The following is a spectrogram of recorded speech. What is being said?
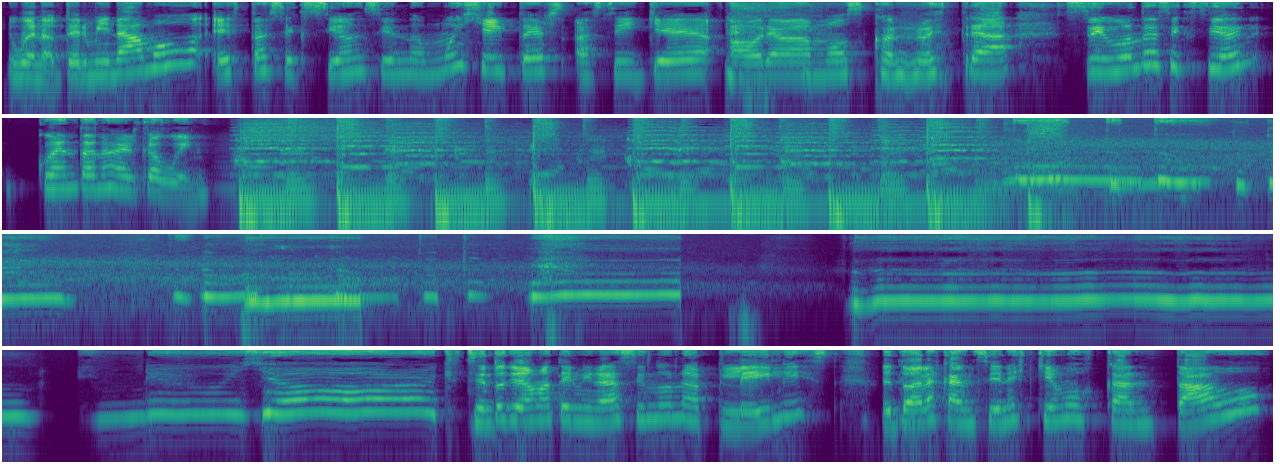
Y bueno, terminamos esta sección siendo muy haters, así que ahora vamos con nuestra segunda sección. Cuéntanos el Kawin. New York. Siento que vamos a terminar haciendo una playlist de todas las canciones que hemos cantado.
